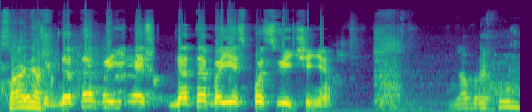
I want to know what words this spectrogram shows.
Саня, Для тебе є, для тебе є посвідчення. я брехун.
